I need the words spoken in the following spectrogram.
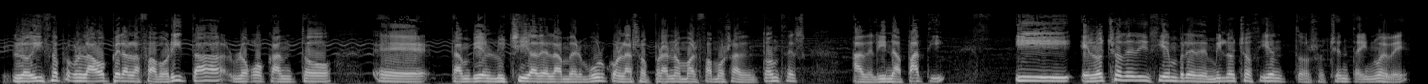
Sí. Lo hizo con la ópera La Favorita, luego cantó eh, también Lucia de la Mermur con la soprano más famosa de entonces, Adelina Patti. Y el 8 de diciembre de 1889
